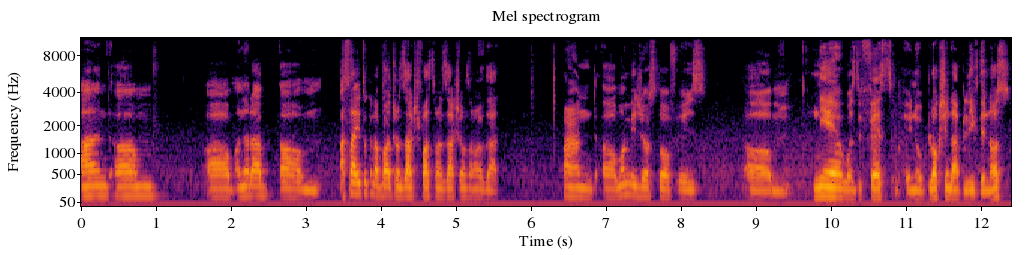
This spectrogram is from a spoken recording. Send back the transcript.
And um, um, another, um, aside talking about transaction, fast transactions and all of that, and uh, one major stuff is um, Near was the first, you know, blockchain that believed in us,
